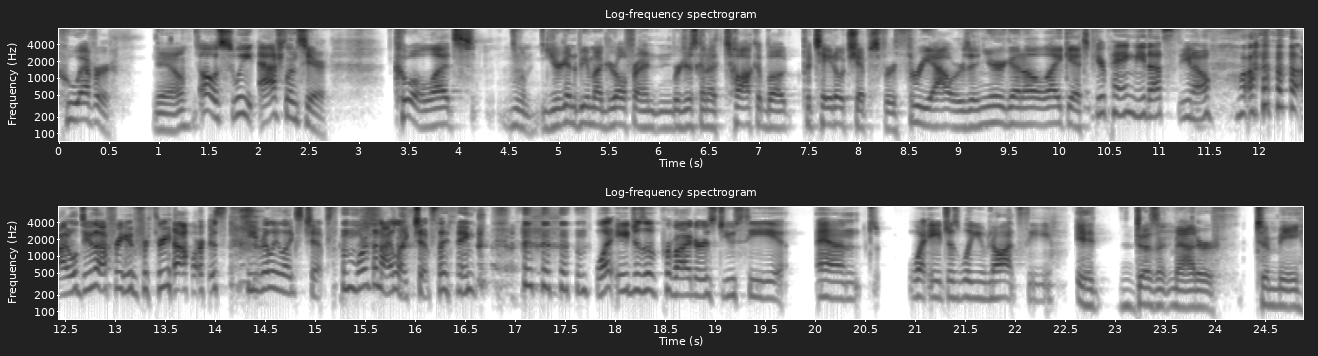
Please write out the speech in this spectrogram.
whoever You know, oh sweet, Ashlynn's here. Cool. Let's. You're gonna be my girlfriend, and we're just gonna talk about potato chips for three hours, and you're gonna like it. If you're paying me, that's, you know, I will do that for you for three hours. He really likes chips more than I like chips, I think. what ages of providers do you see and what ages will you not see? It doesn't matter to me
